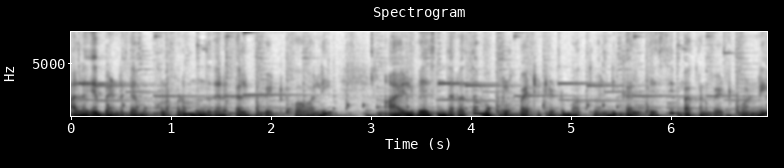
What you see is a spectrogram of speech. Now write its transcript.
అలాగే బెండకాయ ముక్కలు కూడా ముందుగానే కలిపి పెట్టుకోవాలి. ఆయిల్ వేసిన తర్వాత ముక్కలు పెట్టేటట్టు మొత్తం అన్నీ కలిపేసి పక్కన పెట్టుకోండి.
